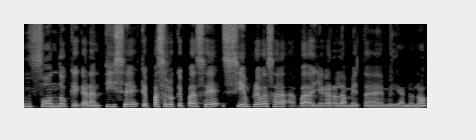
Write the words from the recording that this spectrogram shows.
un fondo que garantice que pase lo que pase, siempre vas a, va a llegar a la meta, Emiliano, ¿no?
